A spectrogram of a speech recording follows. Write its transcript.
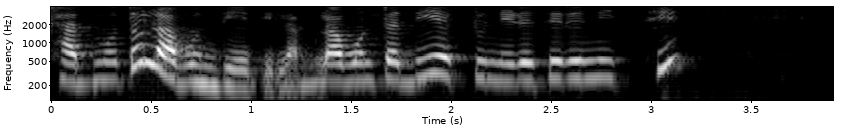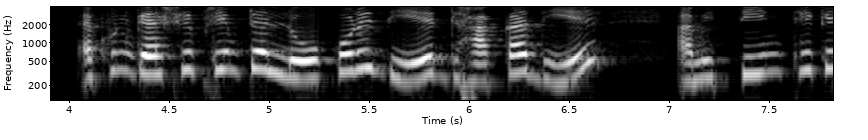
স্বাদ মতো লবণ দিয়ে দিলাম। লবণটা দিয়ে একটু নেড়ে চেড়ে নিচ্ছি। এখন গ্যাসের ফ্লেমটা লো করে দিয়ে ঢাকা দিয়ে আমি তিন থেকে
